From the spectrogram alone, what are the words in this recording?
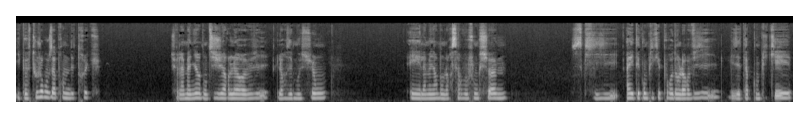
ils peuvent toujours vous apprendre des trucs sur la manière dont ils gèrent leur vie, leurs émotions et la manière dont leur cerveau fonctionne, ce qui a été compliqué pour eux dans leur vie, les étapes compliquées,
